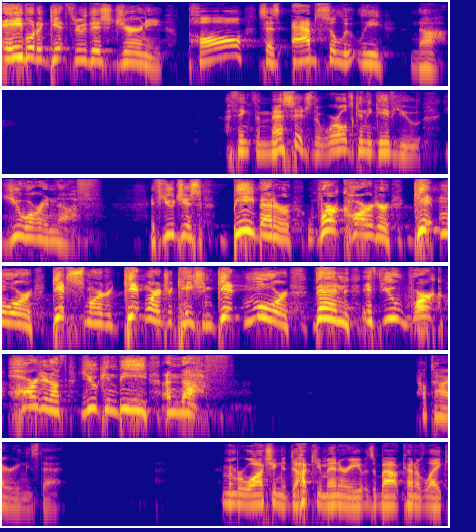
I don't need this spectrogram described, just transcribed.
able to get through this journey? Paul says absolutely not. I think the message the world's going to give you, you are enough. If you just be better, work harder, get more, get smarter, get more education, get more, then if you work hard enough, you can be enough. How tiring is that? I remember watching a documentary. It was about kind of like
